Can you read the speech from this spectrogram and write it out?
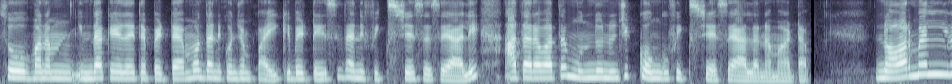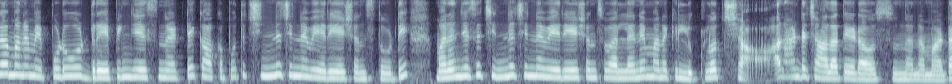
సో మనం ఇందాక ఏదైతే పెట్టామో దాన్ని కొంచెం పైకి పెట్టేసి దాన్ని ఫిక్స్ చేసేసేయాలి. ఆ తర్వాత ముందు నుంచి కొంగు ఫిక్స్ చేసేయాలన్నమాట. నార్మల్గా మనం ఎప్పుడు డ్రేపింగ్ చేసినట్టే కాకపోతే చిన్న చిన్న వేరియేషన్స్ తోటి మనం చేసే చిన్న చిన్న వేరియేషన్స్ వల్లనే మనకి లుక్లో చాలా అంటే చాలా తేడా వస్తుంది అన్నమాట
